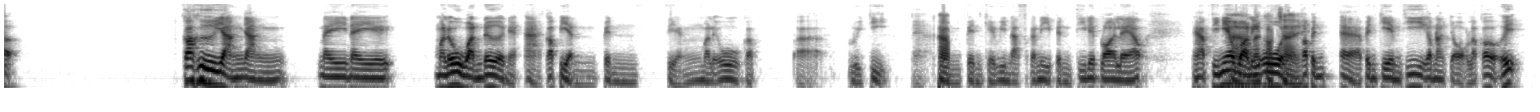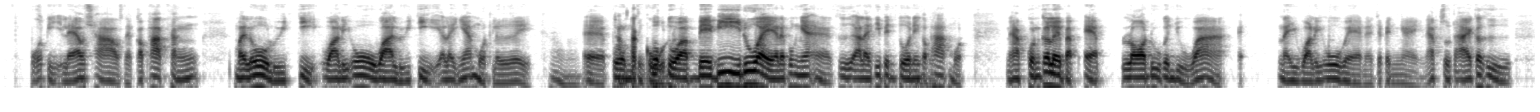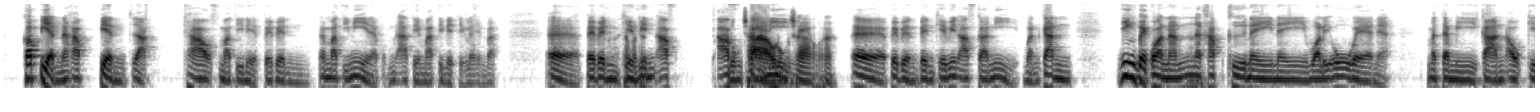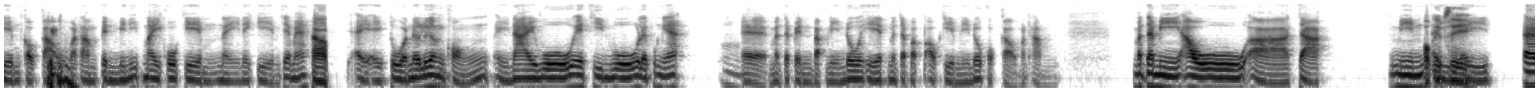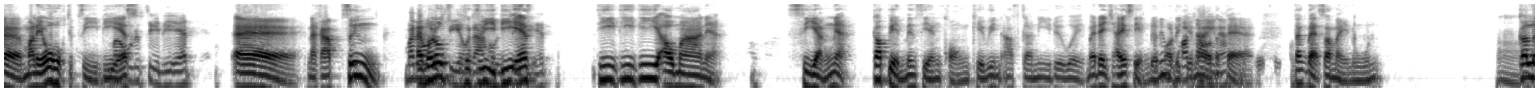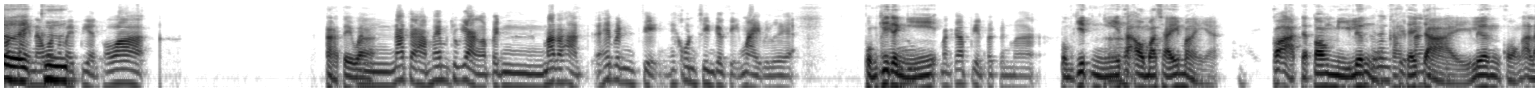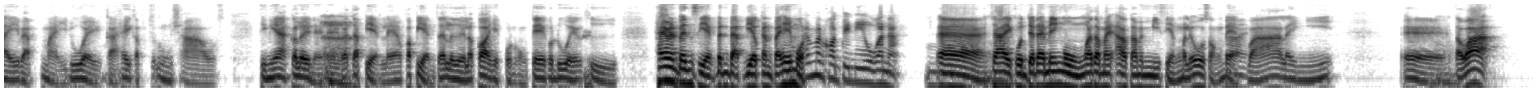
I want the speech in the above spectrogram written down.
ก็คืออย่างอย่างในใน Mario Wonder เนี่ย อะก็เปลี่ยนเป็นเสียงมาริโอกับอ่าลุยจิ อะครับเป็นเป็น Kevin Afghani เป็นที่เรียบร้อยแล้วนะครับทีเนี้ยอ่าวาริโอเข้าใจเนี่ยก็เป็นเออเป็นเกมที่กำลังจะออกแล้วก็เอ้ยปกติแล้วชาลส์เนี่ยก็พากย์ทั้งมาริโอลุยจิวาริโอวาลุยจิอะไรเงี้ยหมดเลยเออรวมถึงพวกตัว baby ด้วยอะไรพวกเนี้ยเออคืออะไรที่เป็นตัวนี้ก็พากย์หมดนะครับคนก็เลยแบบแอบรอดูกันอยู่ว่าใน WarioWare เนี่ยจะเป็นไงนะครับ สุดท้ายก็คือก็เปลี่ยนนะครับ เปลี่ยนจาก Charles Martinet ไปเป็นมาตินี่นะผมอาร์เตมาติเนตอีกแล้วเห็นปะเออไปเป็นเควินอัฟ อัฟลุงเช้าลุงเช้าอะเออไปเป็นเป็น Kevin Afghani เหมือนกันยิ่งไปกว่านั้นนะครับ คือในใน WarioWare เนี่ย มันจะมีการเอาเกมเก่าๆ มาทำเป็น mini microgame ในในเกมใช่ไหมครับไอไอตัวเนื้อเรื่องของไอ้นายโวเอทีนโวอะไรพวกเนี้ยอืมเออมันจะเป็นแบบ Nintendo Head มันจะแบบเอาเกม Nintendo เก่าๆมาทำมันจะมีเอาอ่าจาก Nin 64ไอ้ไอ้เออมาริโอ64 DS มา64 DS เออนะครับ ซึ่งไม่ได้ไอ้มาริโอ64ธรรมดา64 DS ที่ที่ที่เอามาเนี่ย เสียงเนี่ยก็เปลี่ยนเป็นเสียงของ Kevin Afghani ด้วยเว้ย ไม่ได้ใช้เสียงเดิม original ตั้งแต่ ตั้งแต่สมัยนู้นอืมก็เลยข้าใจนะคืว่าอทำไมเปลี่ยนเพราะว่า อะเต้มัว่านน่าจะทำให้มันทุกอย่างอะเป็นมาตรฐานให้เป็นเสียงให้คนชินกับเสียงใหม่ไปเลยอะผมคิดอย่างนี้ มันก็เปลี่ยนไปเป็นมา ผมคิดอย่างนี้อ่าถ้าเอามาใช้ใหม่อะ ก็อาจจะต้องมีเรื่องของค่าใช้จ่ายเรื่องเก็บตังค์เรื่องของอะไรแบบใหม่ด้วยกับให้กับลุงชาลส์ ทีเนี้ยก็เลยไหนๆก็จะเปลี่ยนแล้วก็เปลี่ยนซะเลยแล้วก็เหตุผลของเต้ก็ด้วยก็คือ ให้มันเป็นเสียงเป็นแบบเดียวกันไปให้หมดให้มันคอนติเนียกันอะมเออใช่คนจะได้ไม่งงว่าทำไมเอาทำไมมีเสียงมาริโอสองแบบใช่วะอะไรอย่างนี้เอออมแต่ว่า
